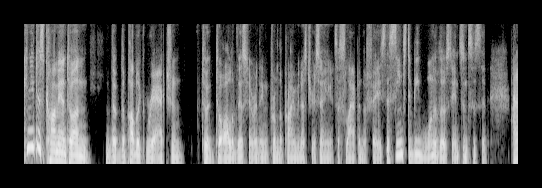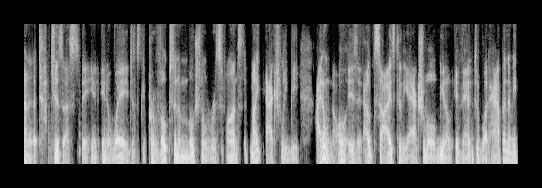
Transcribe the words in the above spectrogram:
Can you just comment on the the public reaction to to all of this? Everything from the prime minister saying it's a slap in the face. This seems to be one of those instances that I don't know, touches us in, in a way, just provokes an emotional response that might actually be, I don't know, is it outsized to the actual, you know, event of what happened? I mean,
